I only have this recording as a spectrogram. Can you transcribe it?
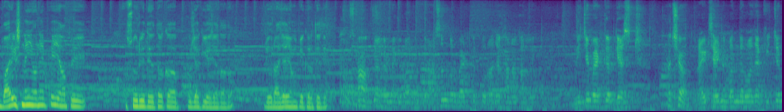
बारिश नहीं होने पे यहाँ पे सूर्य देवता का पूजा किया जाता था, जो राजा यहाँ पे करते थे। पूजा करने के बाद ऊपर आसन पर बैठकर तो राजा खाना खाते, नीचे बैठकर गेस्ट अच्छा। राइट साइड में बंद दरवाज़ा किचन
